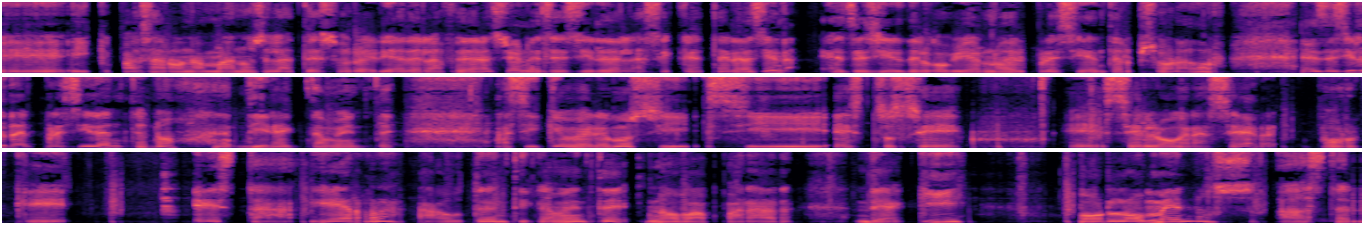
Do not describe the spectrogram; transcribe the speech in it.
Eh, y que pasaron a manos de la Tesorería de la Federación, es decir, de la Secretaría de Hacienda, es decir, del gobierno del presidente López Obrador, es decir, del presidente, ¿no? Directamente. Así que veremos si, si esto se, eh, se logra hacer, porque esta guerra auténticamente no va a parar de aquí por lo menos hasta el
